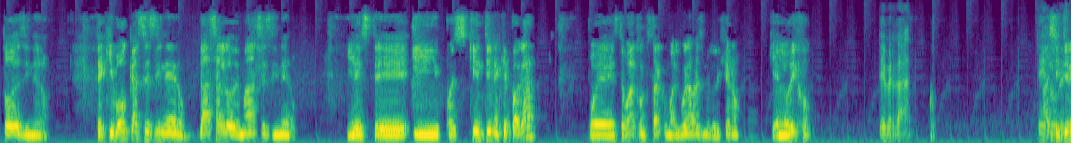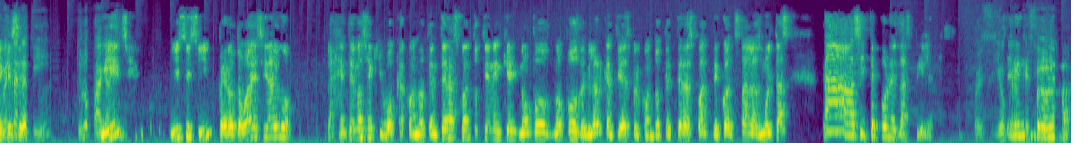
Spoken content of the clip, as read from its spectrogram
todo es dinero. Te equivocas, es dinero. Das algo de más, es dinero. Y este, y pues, ¿quién tiene que pagar? Pues te voy a contestar como alguna vez me lo dijeron. ¿Quién lo dijo? ¿De verdad? ¿Te Así tiene que ser. A ti? ¿Tú lo pagas? Sí, sí, sí, pero te voy a decir algo. La gente no se equivoca. Cuando te enteras cuánto tienen que, no puedo, no puedo develar cantidades, pero cuando te enteras de cuánto están las multas, ah, así te pones las pilas. Pues yo creo que sí. Problema.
